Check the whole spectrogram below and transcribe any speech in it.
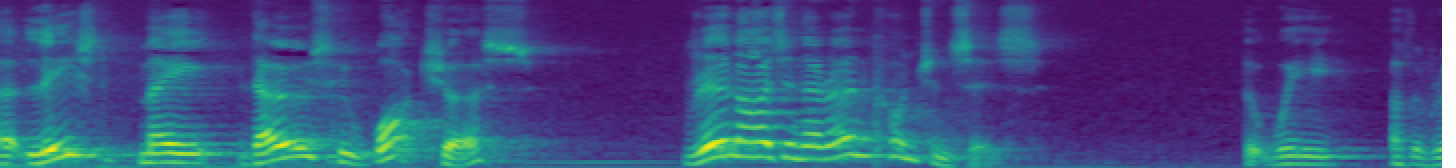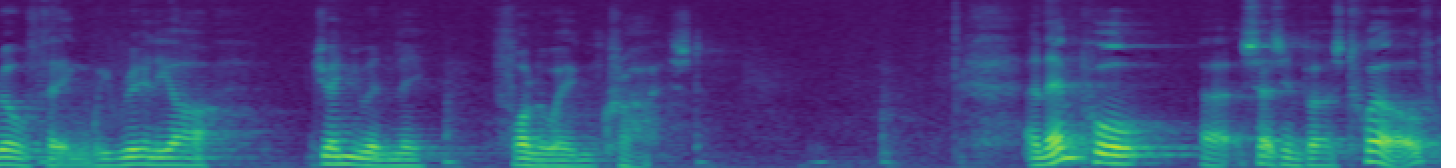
At least may those who watch us realize in their own consciences that we are the real thing. We really are genuinely following Christ. And then Paul uh, says in verse 12,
